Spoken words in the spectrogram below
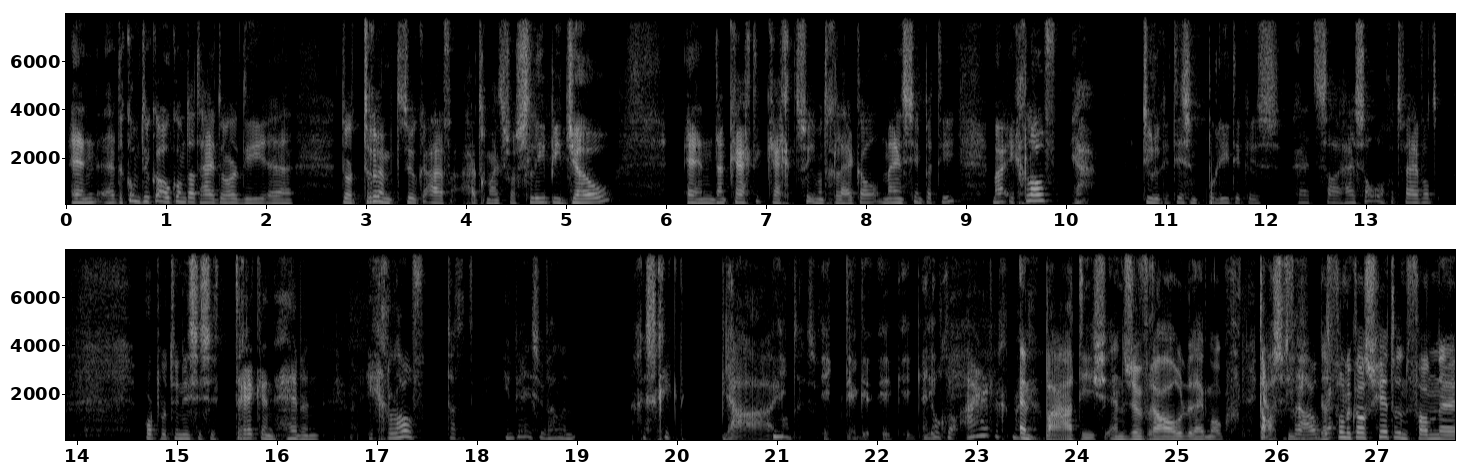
en dat komt natuurlijk ook omdat hij door, die, door Trump natuurlijk uit, uitgemaakt is voor Sleepy Joe. En dan krijgt, krijgt zo iemand gelijk al mijn sympathie. Maar ik geloof, ja, natuurlijk, het is een politicus. Het zal, hij zal ongetwijfeld opportunistische trekken hebben. Maar ik geloof dat het in wezen wel een geschikt ja, iemand ik, is. Ik denk, ik, ik, en ook wel aardig. Maar empathisch. En zijn vrouw, dat lijkt me ook fantastisch. Ja, vrouw, dat ja. vond ik wel schitterend van uh,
